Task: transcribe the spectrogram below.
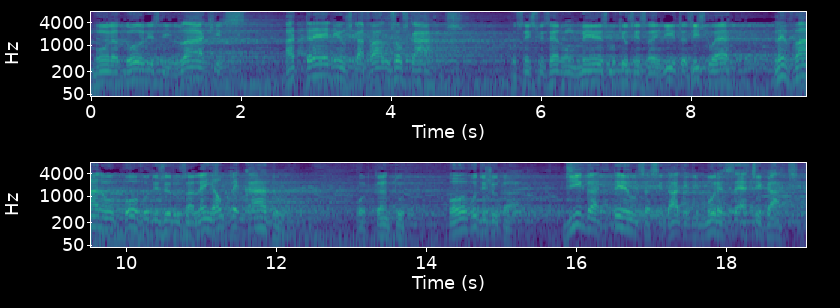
Moradores de Laques, atrelhem os cavalos aos carros. Vocês fizeram o mesmo que os israelitas, isto é, levaram o povo de Jerusalém ao pecado. Portanto, povo de Judá, diga adeus à cidade de Moresete Gate.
